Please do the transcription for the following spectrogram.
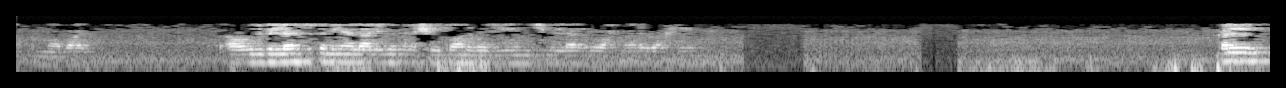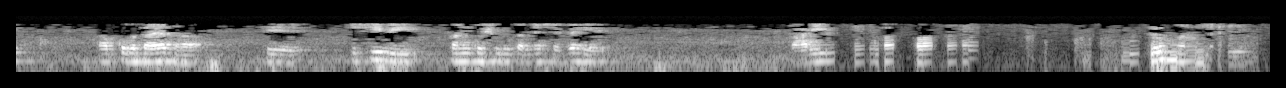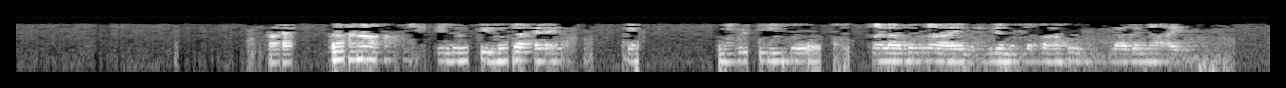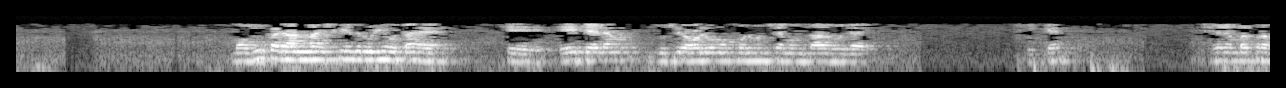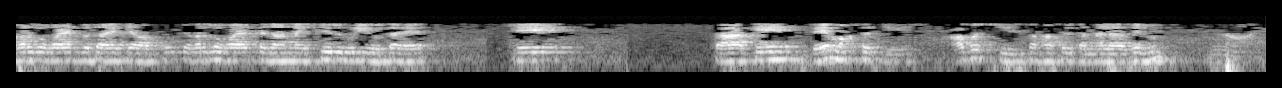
أما بعد، أعوذ بالله السميع العليم من الشيطان الرجيم. بسم الله الرحمن الرحيم. کل آپ کو بتایا تھا کہ کسی بھی فن کو شروع کرنے سے پہلے تاریخ لازم نہ آئے مطلب لازم نہ آئے موضوع کا جاننا اس لیے ضروری ہوتا ہے کہ ایک علم دوسرے علوم و فنون سے ممتاز ہو جائے۔ ٹھیک ہے۔ تیسرے نمبر پر غرض و غائب بتائے کہ آپ کو کہ غرض و غائب کا جاننا اس لیے ضروری ہوتا ہے کہ تاکہ بے مقصد چیز ابد چیز کا حاصل کرنا لازم نہ آئے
